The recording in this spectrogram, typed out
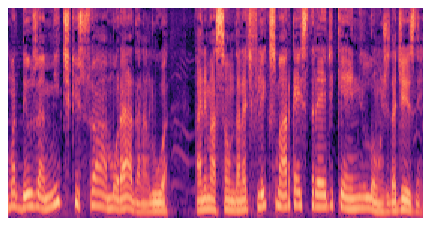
uma deusa mítica e sua morada na Lua. A animação da Netflix marca a estreia de Kane longe da Disney.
